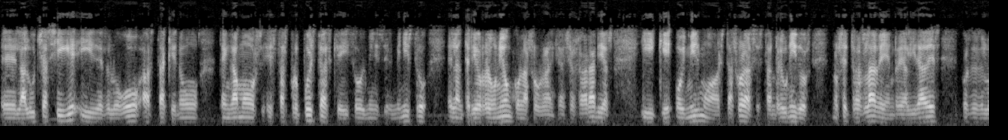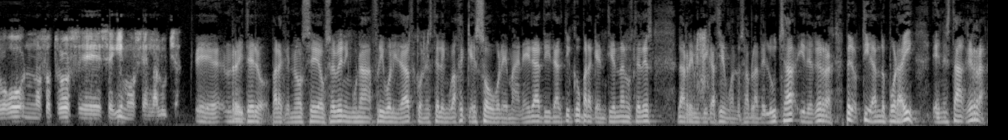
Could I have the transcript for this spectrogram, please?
eh, la lucha sigue y desde luego hasta que no tengamos estas propuestas que hizo el ministro en la anterior reunión con las organizaciones agrarias y que hoy mismo a estas horas están reunidos no se traslade en realidades, pues desde luego nosotros eh, seguimos en la lucha. Eh, reitero, para que no se observe ninguna frivolidad con este lenguaje que es sobremanera didáctico para que entiendan ustedes la reivindicación cuando se habla de lucha y de guerras. Pero tirando por ahí, en esta guerra,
